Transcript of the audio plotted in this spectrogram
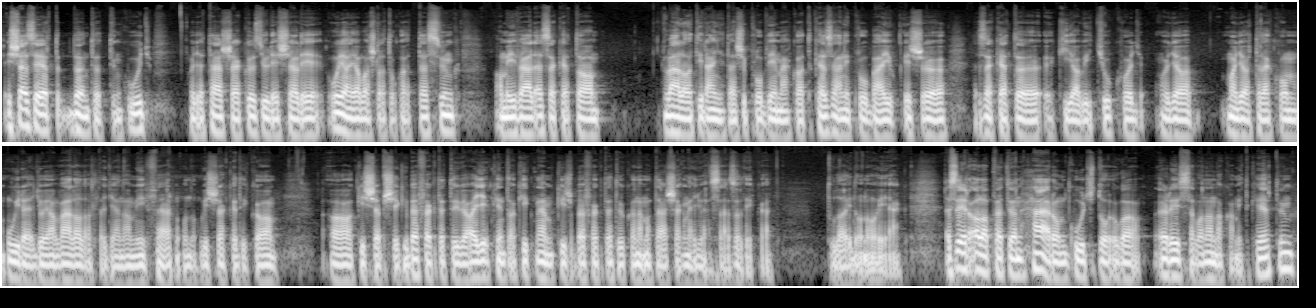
És ezért döntöttünk úgy, hogy a társaság közgyűlés elé olyan javaslatokat teszünk, amivel ezeket a vállalatirányítási problémákat kezelni próbáljuk, és ezeket kijavítjuk, hogy, hogy a Magyar Telekom újra egy olyan vállalat legyen, ami fair módon viselkedik a, a kisebbségi befektetővel, egyébként akik nem kis befektetők, hanem a társág 40%-át tulajdonolják. Ezért alapvetően három kulcs dolga része van annak, amit kértünk.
